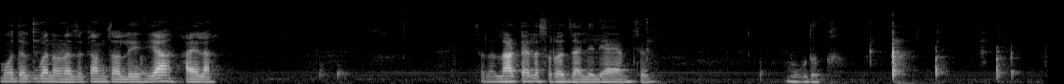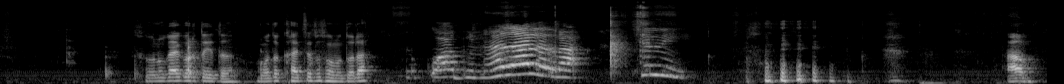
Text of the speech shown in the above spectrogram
मोदक बनवण्याचं काम चालू आहे. या खायला. चला लाटायला सुरुवात झालेली आहे आमच्या मोदक. सोनू काय करतो इथं? मोदक खायचं तर सोनू तुला? हा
